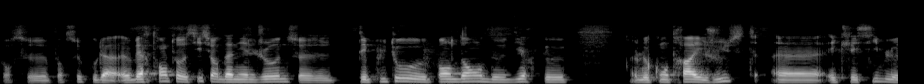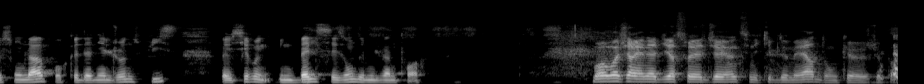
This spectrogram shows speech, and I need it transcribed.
pour ce, pour ce coup-là. Euh, Bertrand, toi aussi sur Daniel Jones, euh, t'es plutôt pendant de dire que le contrat est juste euh, et que les cibles sont là pour que Daniel Jones puisse réussir une, une belle saison 2023. Bon, moi j'ai rien à dire sur les Giants, c'est une équipe de merde, donc euh, je ne vais,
